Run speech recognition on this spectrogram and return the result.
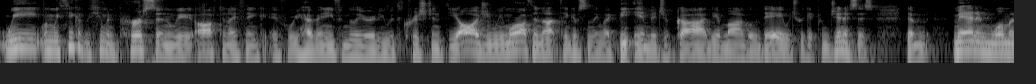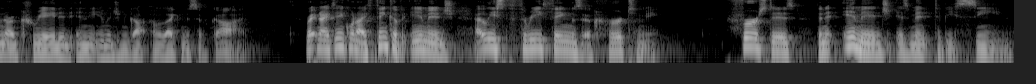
we, when we think of the human person, we often, I think, if we have any familiarity with Christian theology, we more often not think of something like the image of God, the imago Dei, which we get from Genesis, that man and woman are created in the image and God, uh, likeness of God. Right? And I think when I think of image, at least three things occur to me. First is that an image is meant to be seen.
